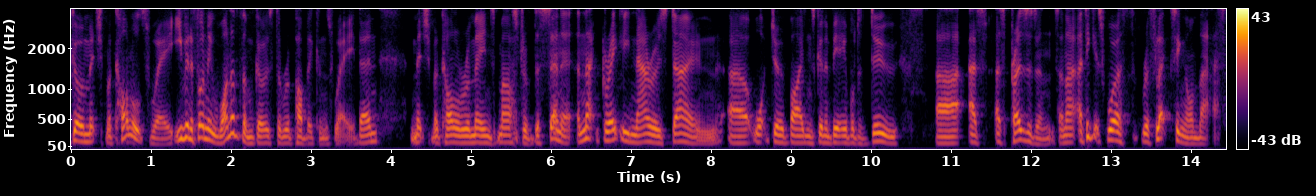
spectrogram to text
go Mitch McConnell's way, even if only one of them goes the Republicans' way, then Mitch McConnell remains master of the Senate. And that greatly narrows down what Joe Biden's going to be able to do uh, as as president, and I, I, think it's worth reflecting on that.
